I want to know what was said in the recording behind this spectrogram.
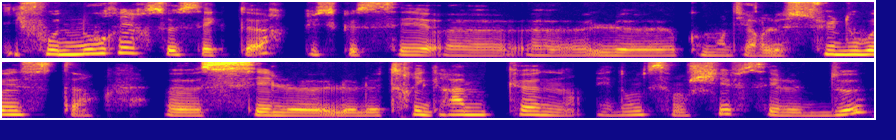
il faut nourrir ce secteur puisque c'est euh, euh, le comment dire le sud-ouest, c'est le, trigramme Kun et donc son chiffre c'est le 2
